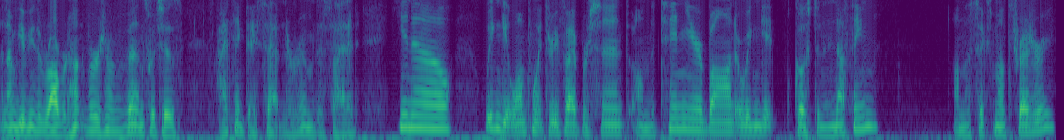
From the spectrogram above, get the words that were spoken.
And I'm giving you the Robert Hunt version of events, which is I think they sat in a room and decided, you know, we can get 1.35% on the 10 year bond, or we can get close to nothing on the six month treasury.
